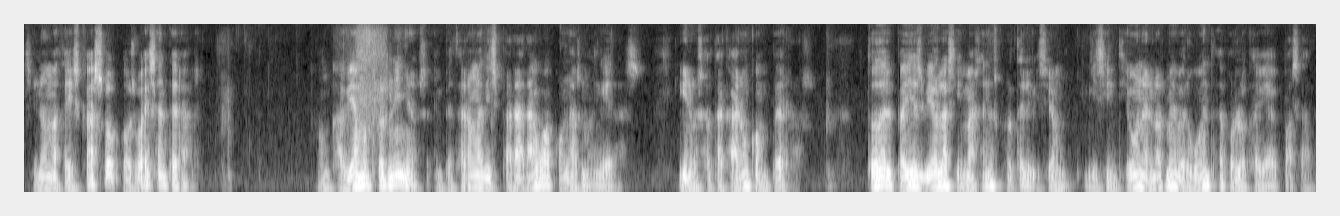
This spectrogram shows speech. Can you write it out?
Si no me hacéis caso, os vais a enterar. Aunque había muchos niños, empezaron a disparar agua con las mangueras y nos atacaron con perros. Todo el país vio las imágenes por televisión y sintió una enorme vergüenza por lo que había pasado.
